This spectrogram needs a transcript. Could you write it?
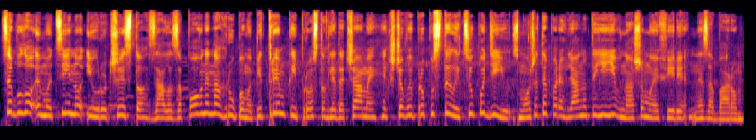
Це було емоційно і урочисто. Зала заповнена групами підтримки і просто глядачами. Якщо ви пропустили цю подію, зможете переглянути її в нашому ефірі незабаром.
